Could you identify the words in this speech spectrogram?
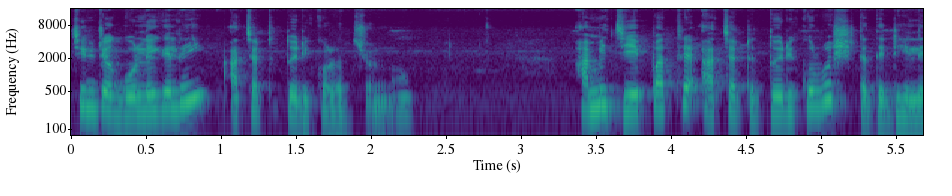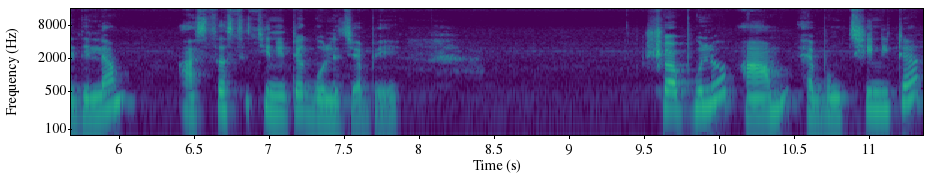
চিনিটা গলে গেলেই আচারটা তৈরি করার জন্য। আমি যে পাত্রে আচারটা তৈরি করব, সেটাতে ঢেলে দিলাম। আস্তে আস্তে চিনিটা গলে যাবে। সবগুলো আম এবং চিনিটা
